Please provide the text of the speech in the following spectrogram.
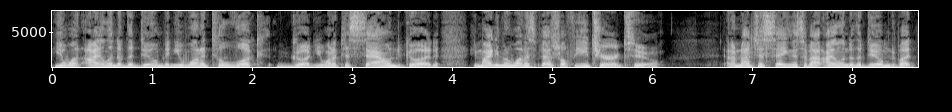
You want Island of the Doomed and you want it to look good. You want it to sound good. You might even want a special feature or two. And I'm not just saying this about Island of the Doomed, but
